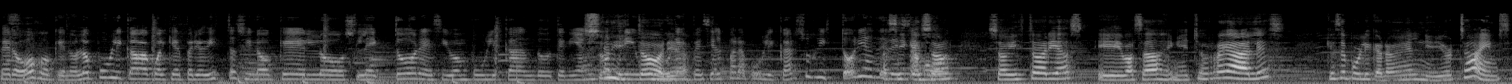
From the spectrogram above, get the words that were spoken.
Pero ojo, que no lo publicaba cualquier periodista, sino que los lectores iban publicando, tenían Sus esta historias. especial para publicar sus historias de Así que desamor. son, son historias eh, basadas en hechos reales que se publicaron en el New York Times.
